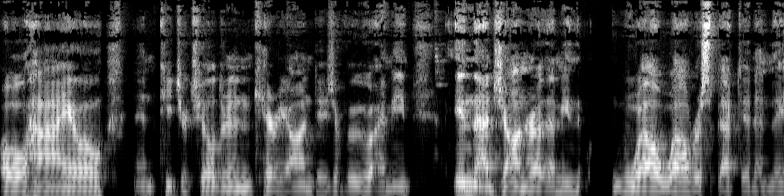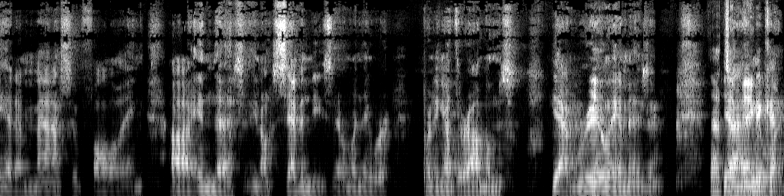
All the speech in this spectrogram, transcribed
Ohio and Teach Your Children, Carry On, Deja Vu. I mean, in that genre, I mean, well well respected and they had a massive following uh, in the you know 70s there when they were putting out their albums yeah really yeah. amazing that's yeah, amazing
